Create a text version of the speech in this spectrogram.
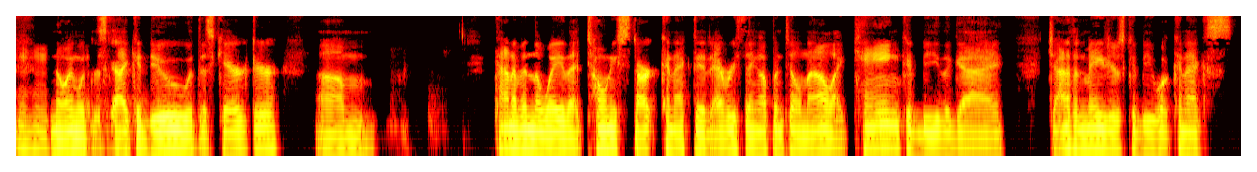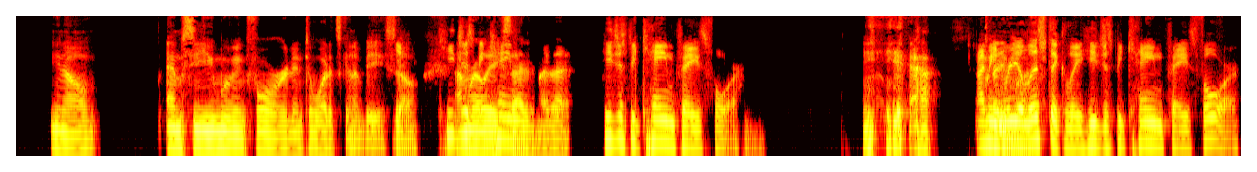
mm-hmm. knowing what this guy could do with this character. Um, kind of in the way that Tony Stark connected everything up until now. Like Kang could be the guy, Jonathan Majors could be what connects, you know, MCU moving forward into what it's going to be. So yeah, I'm really became, excited by that. He just became Phase Four. yeah. I mean, realistically, much. he just became Phase Four.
